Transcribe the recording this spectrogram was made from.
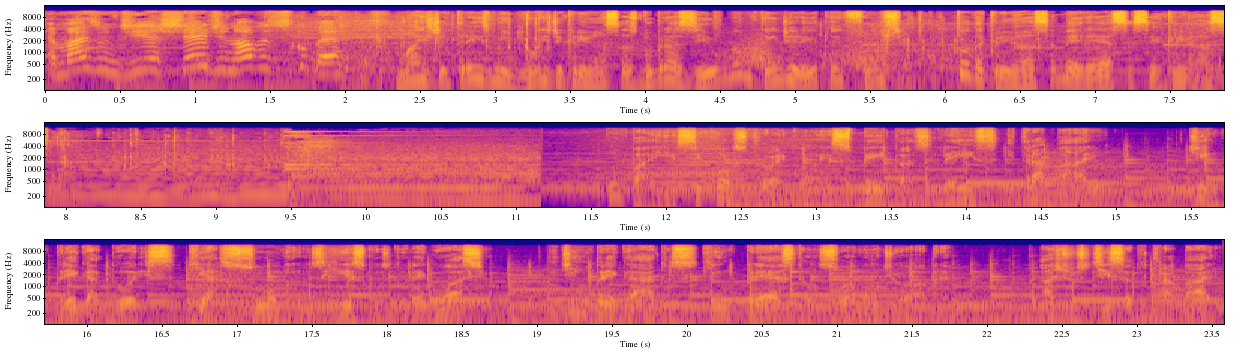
é mais um dia cheio de novas descobertas. Mais de 3 milhões de crianças no Brasil não têm direito à infância. Toda criança merece ser criança. Se constrói com respeito às leis e trabalho, de empregadores que assumem os riscos do negócio e de empregados que emprestam sua mão de obra. A Justiça do Trabalho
